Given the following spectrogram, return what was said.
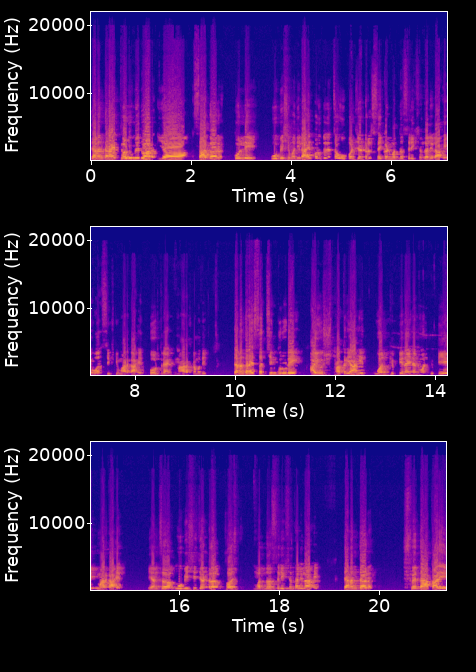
त्यानंतर आहे थर्ड उमेदवार सागर कोल्हे. ओबीसी मधील आहेत परंतु त्यांचं ओपन जनरल सेकंड मधनं सिलेक्शन झालेलं आहे. वन सिक्स्टी मार्क आहेत. फोर्थ रँक महाराष्ट्रामध्ये. त्यानंतर आहे सचिन गुरुडे आयुष ठाकरे आहेत. वन फिफ्टी नाईन आणि वन फिफ्टी एट मार्क आहेत. यांचं ओबीसी जनरल फर्स्ट मधनं सिलेक्शन झालेलं आहे. त्यानंतर श्वेता काळे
